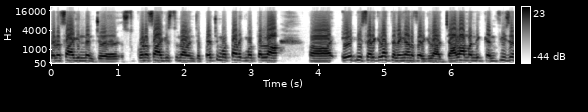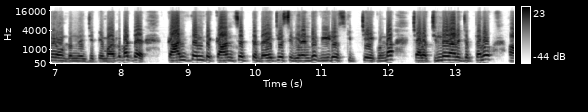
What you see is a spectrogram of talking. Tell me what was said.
కొనసాగిందని కొనసాగిస్తున్నారని చెప్పొచ్చు. మొత్తానికి మొత్తంలో ఏపీ సర్కిల్ తెలంగాణ సర్కిల్ చాలా మంది కన్ఫ్యూజన్గా ఉంటుందని చెప్పే మాటలు. బట్ కాంటెంట్ కాన్సెప్ట్ దయచేసి వినండి. వీడియో స్కిప్ చేయకుండా చాలా చిన్నగానే చెప్తాను. ఆ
